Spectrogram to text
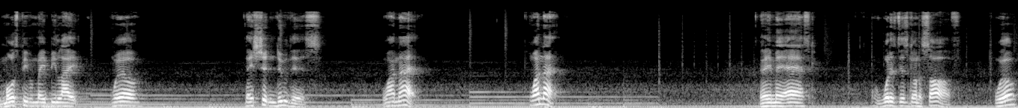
Most people may be like, well, they shouldn't do this. Why not? Why not? And they may ask, what is this going to solve? Well,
